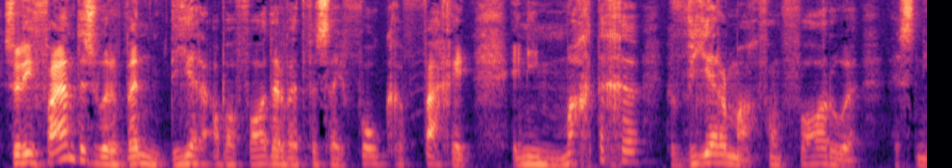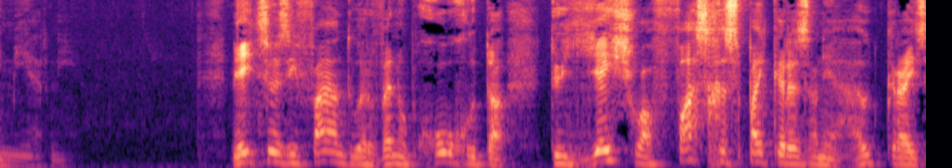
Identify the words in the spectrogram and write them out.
So die vyand is oorwin deur Abba Vader wat vir sy volk geveg het en die magtige weermag van Farao is nie meer nie. Net soos die vyand oorwin op Golgotha toe Yeshua vasgespijker is aan die houtkruis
